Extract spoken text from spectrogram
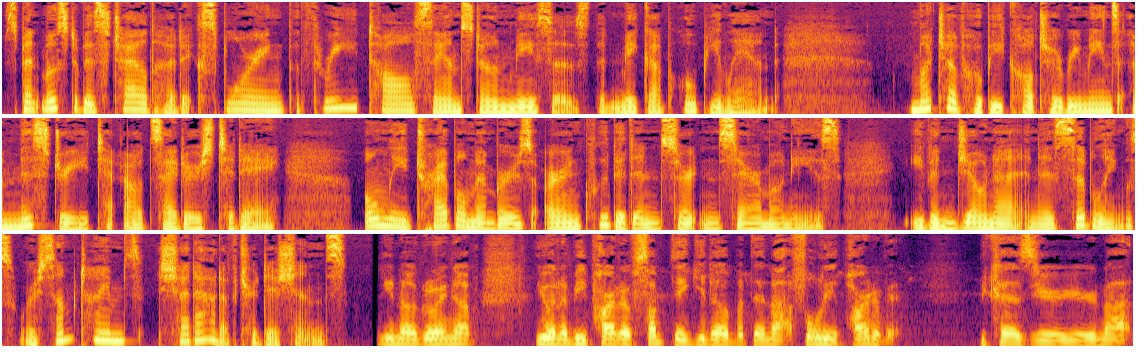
spent most of his childhood exploring the three tall sandstone mesas that make up Hopi land. Much of Hopi culture remains a mystery to outsiders today. Only tribal members are included in certain ceremonies. Even Jonah and his siblings were sometimes shut out of traditions. You know, growing up, you want to be part of something, you know, but they're not fully a part of it because you're you're not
